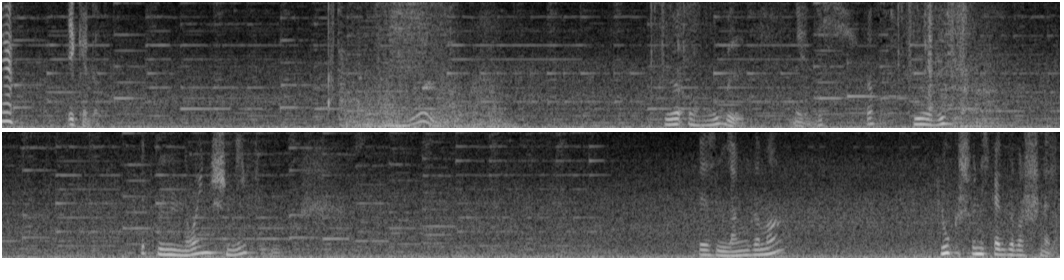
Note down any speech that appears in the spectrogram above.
Ja, ihr kennt das. Für Rubels. Nee, nicht das. Für Rubels. Es gibt einen neuen Schneeflug. Der ist langsamer. Fluggeschwindigkeit ist aber schneller.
